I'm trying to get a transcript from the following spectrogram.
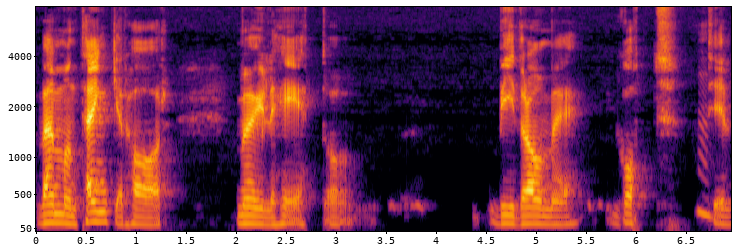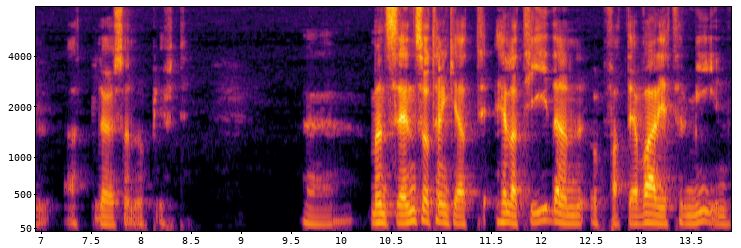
vem man tänker har möjlighet att bidra med gott till att lösa en uppgift. Eh, Men sen så tänker jag att hela tiden uppfattar jag varje termin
